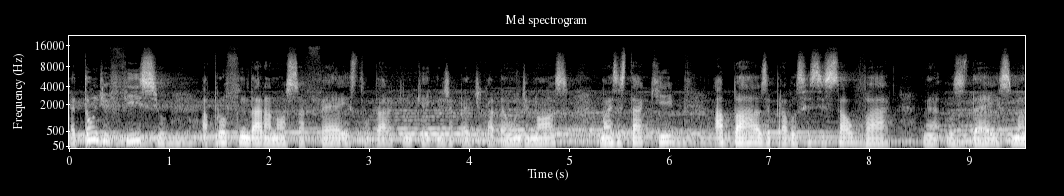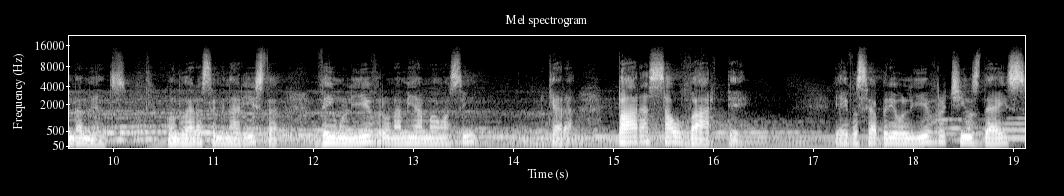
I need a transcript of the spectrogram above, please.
é tão difícil aprofundar a nossa fé, estudar aquilo que a igreja pede de cada um de nós, mas está aqui a base para você se salvar, né? os dez mandamentos. Quando eu era seminarista, veio um livro na minha mão assim, que era Para Salvar-te. E aí você abriu o livro, tinha os dez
